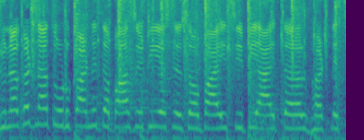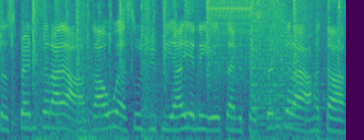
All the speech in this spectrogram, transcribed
જૂનાગઢના તોડકાંડની તપાસ એટીએસને સોંપાઈ સીપીઆઈ તરલ ભટ્ટને સસ્પેન્ડ કરાયા. અગાઉ એસઓજીપીઆઈ અને એએસઆઈને સસ્પેન્ડ કરાયા હતા.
